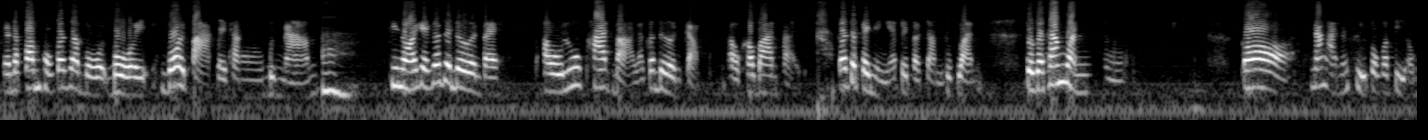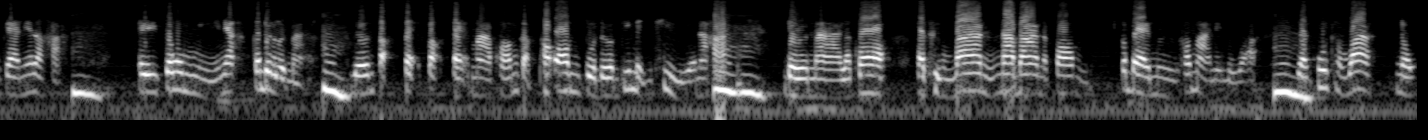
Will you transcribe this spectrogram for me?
แล้วน้าป้อมเขาก็จะโบยโบยโบยปากไปทางบึงน้ำอ่าพี่น้อยแกก็จะเดินไป เอาลูกพาดบ่าแล้วก็เดินกลับเอาเข้าบ้านไปครับก็จะเป็นอย่างเงี้ยเป็นประจำทุกวันจนกระทั่งวันหนึ่งก็นั่งอ่านหนังสือปกติของแกเนี่ยแหละค่ะอืมไอ้เจ้าหมีเนี่ยก็เดินมาอืมเดินตะแตะตะแตะมาพร้อมกับพระอ้อมตัวเดิมที่เหม็นฉี่นะคะอืมอืมเดินมาแล้วก็มาถึงบ้านหน้าบ้านนะป้อม ก็แบมือเข้ามาในรั้วอืมแล้วพูดคำว่าหนม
